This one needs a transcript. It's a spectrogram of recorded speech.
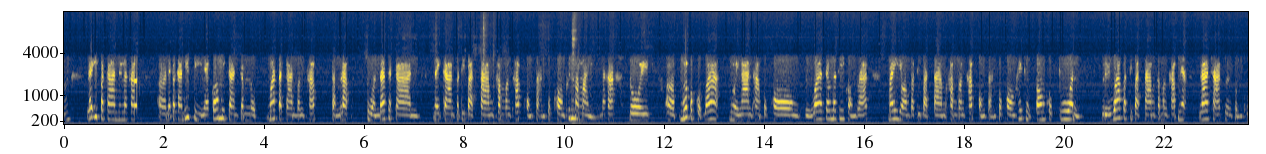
3 และอีกประการหนึ่งนะคะในประการที่ 4 เนี่ยก็มีการกำหนดมาตรการบังคับสำหรับส่วนราชการในการปฏิบัติตามคำบังคับของศาลปกครองขึ้นมาใหม่นะคะ โดยเมื่อปรากฏว่าหน่วยงานทางปกครอง หรือว่าเจ้าหน้าที่ของรัฐ ไม่ยอมปฏิบัติตามคำบังคับของศาลปกครองให้ถูกต้องครบถ้วน หรือว่าปฏิบัติตามคำบังคับเนี่ยล่าช้าเกินสมค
